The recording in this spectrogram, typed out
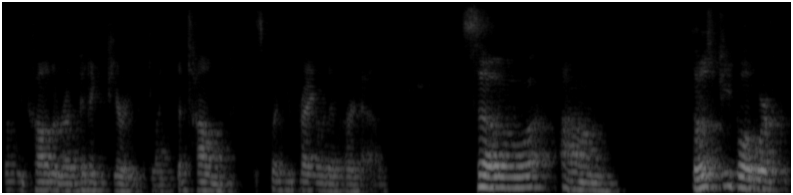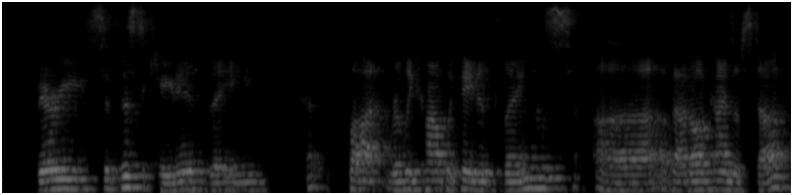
what we call the rabbinic period, like the Talmud is what you probably would have heard of. So um, those people were very sophisticated. They thought really complicated things uh, about all kinds of stuff,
